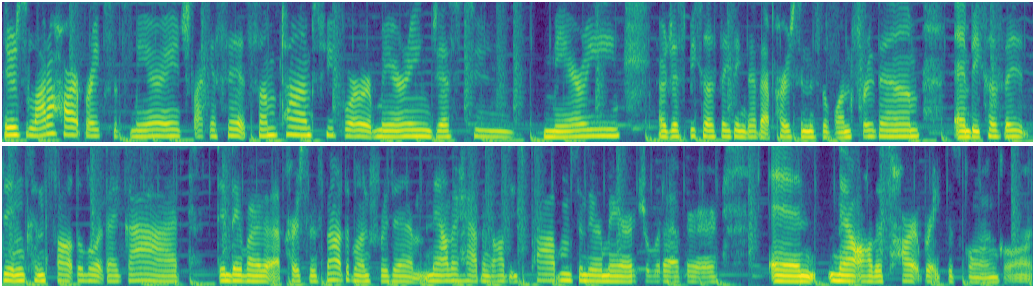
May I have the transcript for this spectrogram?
There's a lot of heartbreaks of marriage. Like I said, sometimes people are marrying just to marry or just because they think that that person is the one for them. And because they didn't consult the Lord thy God, then they learn that that person is not the one for them. Now they're having all these problems in their marriage or whatever. And now all this heartbreak is going on.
